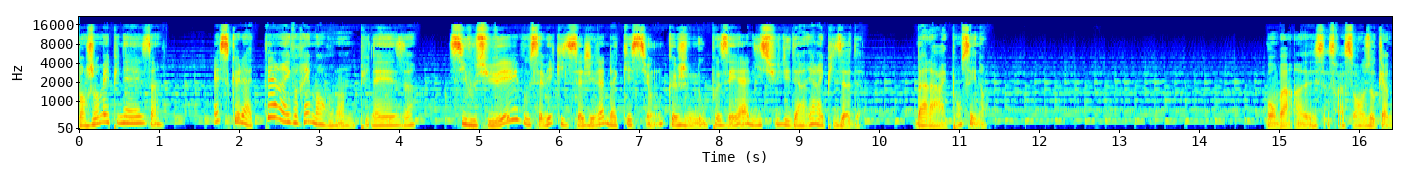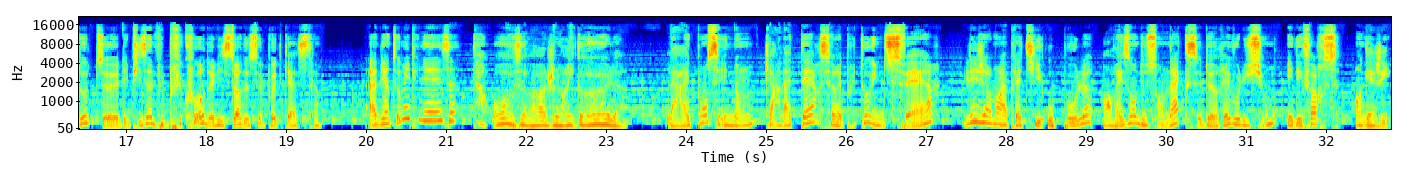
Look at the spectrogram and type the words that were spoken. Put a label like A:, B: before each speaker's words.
A: Bonjour mes punaises. Est-ce que la Terre est vraiment ronde, punaise? Si vous suivez, vous savez qu'il s'agit là de la question que je nous posais à l'issue du dernier épisode. Ben la réponse est non. Bon ben, euh, ça sera sans aucun doute euh, l'épisode le plus court de l'histoire de ce podcast. À bientôt mes punaises Oh ça va, je rigole La réponse est non, car la Terre serait plutôt une sphère légèrement aplatie au pôle en raison de son axe de révolution et des forces engagées.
